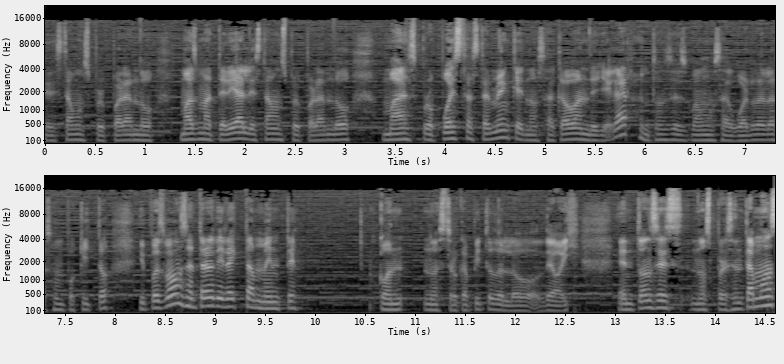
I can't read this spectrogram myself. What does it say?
estamos preparando más material, estamos preparando más propuestas también que nos acaban de llegar, entonces vamos a guardarlas un poquito y pues vamos a entrar directamente con nuestro capítulo de hoy. Entonces nos presentamos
